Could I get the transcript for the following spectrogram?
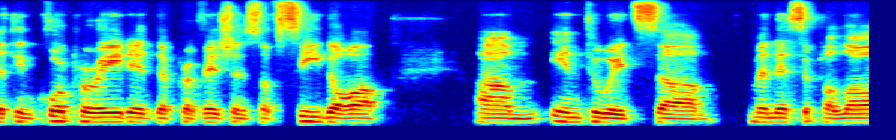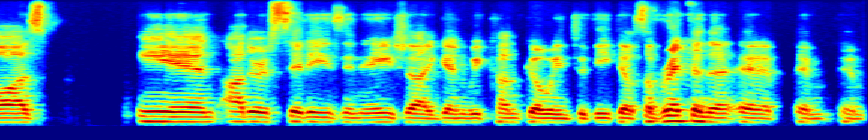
that incorporated the provisions of CEDAW um, into its uh, municipal laws and other cities in Asia. Again, we can't go into details. I've written a, a, a,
